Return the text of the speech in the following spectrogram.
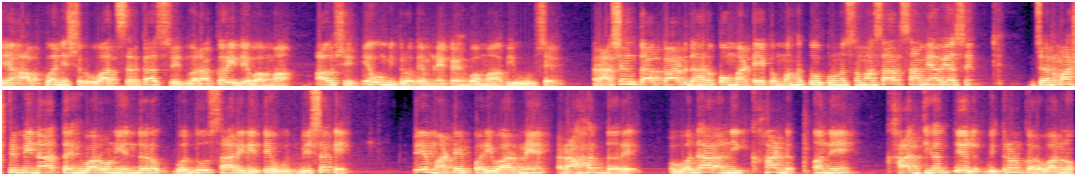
તે આપવાની શરૂઆત સરકાર શ્રી દ્વારા કરી દેવામાં આવશે. એવું મિત્રો તેમણે કહેવામાં આવ્યું છે. રાશન કાર્ડ ધારકો માટે એક મહત્વપૂર્ણ સમાચાર સામે આવ્યા છે. જન્માષ્ટમીના તહેવારોની અંદર વધુ સારી રીતે ઉજવી શકે તે માટે પરિવારને રાહત દરે વધારાની ખાંડ અને ખાદ્ય તેલ વિતરણ કરવાનો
